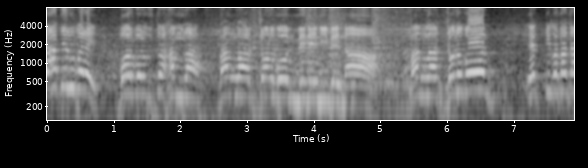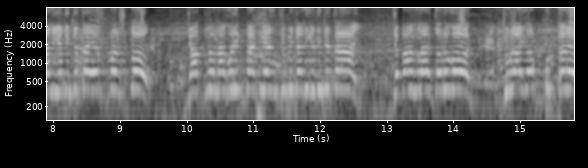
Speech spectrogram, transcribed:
তাদের উপরে বর্বরোচিত হামলা বাংলার জনগণ মেনে নিবে না। বাংলার জনগণ একটি কথা জানিয়ে দিতে চাই স্পষ্ট। জাতীয় নাগরিক পার্টি এনসিপি জানিয়ে দিতে চাই যে বাংলার জনগণ জুলাই অভ্যুত্থানে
